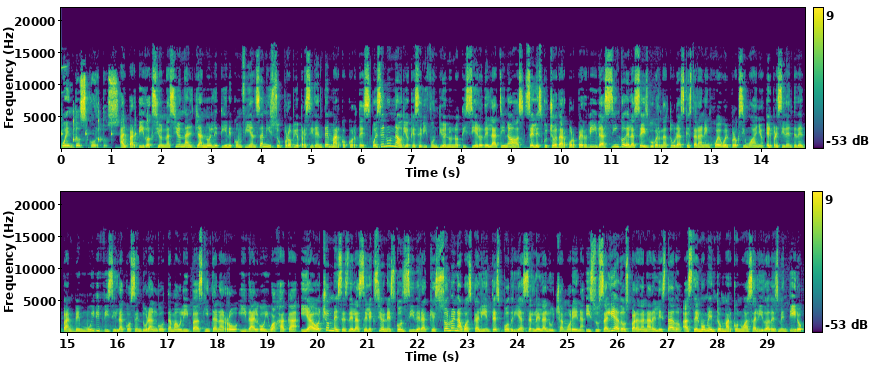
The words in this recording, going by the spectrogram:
Cuentos cortos. Al Partido Acción Nacional ya no le tiene confianza ni su propio presidente Marco Cortés, pues en un audio que se difundió en un noticiero de Latinos se le escuchó dar por perdidas cinco de las seis gubernaturas que estarán en juego el próximo año. El presidente del PAN ve muy difícil la cosa en Durango, Tamaulipas, Quintana Roo, Hidalgo y Oaxaca, y a ocho meses de las elecciones considera que solo en Aguascalientes podría hacerle la lucha Morena y sus aliados para ganar el estado. Hasta el momento Marco no ha salido a desmentir o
